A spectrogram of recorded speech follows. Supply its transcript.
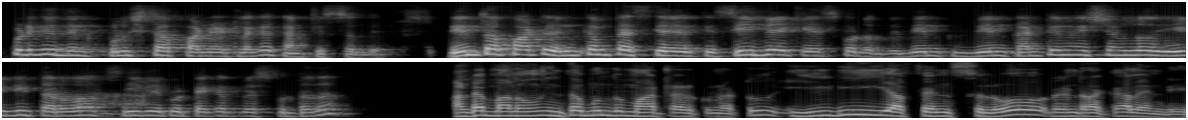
ఇప్పటికీ దీనికి ఫుల్ స్టాప్ పడినట్లుగా కనిపిస్తుంది. దీంతో పాటు ఇన్కమ్ ట్యాక్స్ సిబిఐ కేసు కూడా ఉంది. దీనికి దీని కంటిన్యూషన్లో ఈడీ తర్వాత సిబిఐ కూడా టేకప్ చేసుకుంటుందా? అంటే మనం ఇంతకుముందు మాట్లాడుకున్నట్టు ఈడీ అఫెన్స్లో రెండు రకాలండి.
